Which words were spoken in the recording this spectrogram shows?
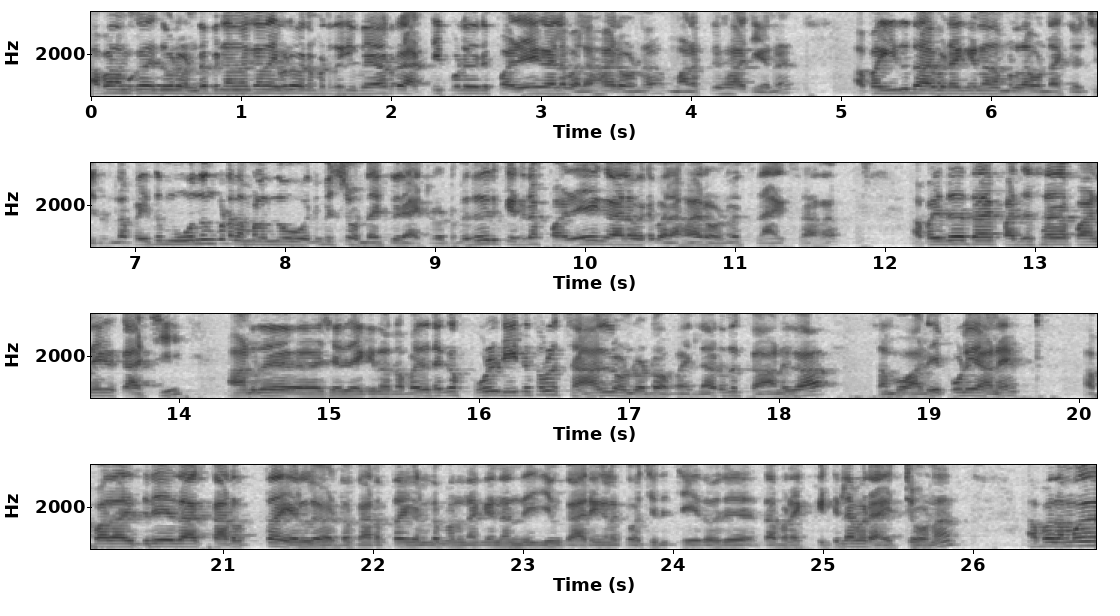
അപ്പോൾ നമുക്ക് ഇതിവിടെ ഉണ്ട്. പിന്നെ നമുക്ക് ഇവിടെ വരുമ്പോഴത്തേക്ക് വേറൊരു അടിപൊളി ഒരു പഴയകാല പലഹാരമാണ്. മടക്ക് ഹാജിയാണ്. അപ്പോൾ ഇത് ഇവിടെ ഇങ്ങനെ നമ്മൾ ഉണ്ടാക്കി വെച്ചിട്ടുണ്ട്. അപ്പോൾ ഇത് മൂന്നും കൂടെ നമ്മളൊന്ന് ഒരുമിച്ച് ഉണ്ടാക്കി ഒരു ഐറ്റം അപ്പോൾ ഇതൊരു കിട്ടുന്ന പഴയ കാല ഒരു പലഹാരമാണ് ഒരു സ്നാക്സ് ആണ്. അപ്പോൾ ഇത് പഞ്ചസാര പാനിയൊക്കെ കാച്ചി ആണിത് ചെയ്തേക്കുന്നുണ്ട്. അപ്പോൾ ഇതിന്റെയൊക്കെ ഫുൾ ഡീറ്റെയിൽസ് ഉള്ള ചാനലുണ്ട് കേട്ടോ. അപ്പോൾ എല്ലാവരും കാണുക. സംഭവം അടിപൊളിയാണ്. അപ്പോൾ അതായത് ഇതിൽ ഇതാ കറുത്ത എള്ള് കേട്ടോ. കറുത്ത എള്ളും അതിനൊക്കെ തന്നെ നെയ്യും കാര്യങ്ങളൊക്കെ വെച്ചിട്ട് ചെയ്ത ഒരു എന്താ പറയുക കിട്ടില്ല ഒരു ഐറ്റമാണ് അപ്പോൾ നമുക്ക്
